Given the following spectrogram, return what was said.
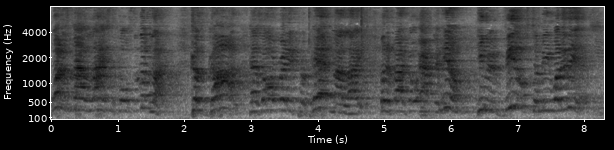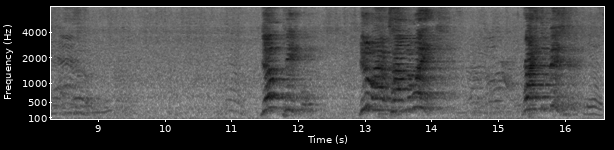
What is my life supposed to look like? Because God has already prepared my life, but if I go after Him, He reveals to me what it is. Young people, you don't have time to wait. Write the vision. Yes.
